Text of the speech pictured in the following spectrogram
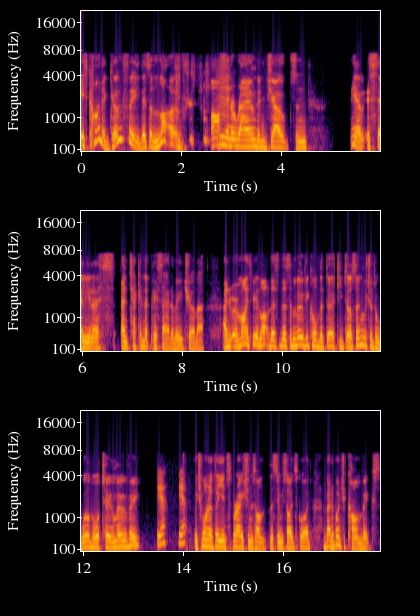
it's kind of goofy. There's a lot of arsing mm. around and jokes and you know silliness and taking the piss out of each other. And it reminds me a lot. There's there's a movie called The Dirty Dozen, which was a World War II movie. Yeah, yeah. Which one of the inspirations on the Suicide Squad about a bunch of convicts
